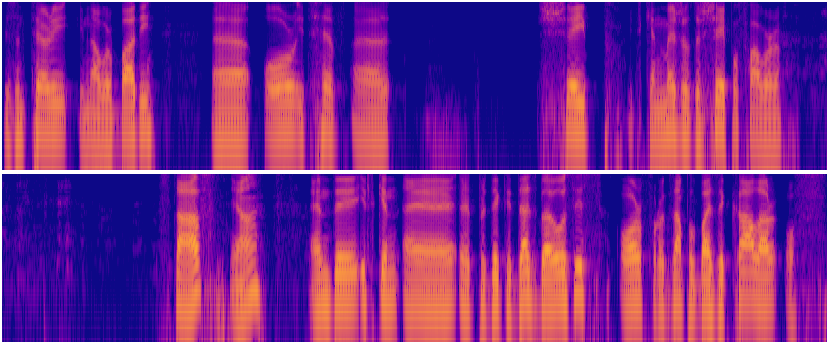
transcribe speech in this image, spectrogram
dysentery in our body uh, or it have shape it can measure the shape of our stuff yeah and uh, it can uh, uh predict it dysbiosis or for example by the color of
